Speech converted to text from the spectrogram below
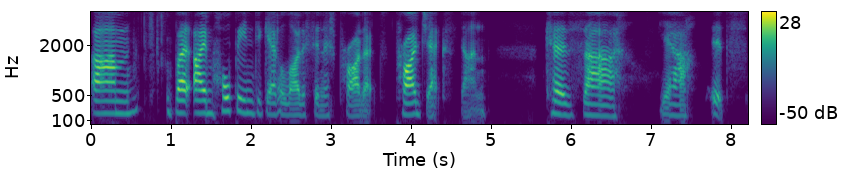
Um, but I'm hoping to get a lot of finished products projects done because uh, yeah, it's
